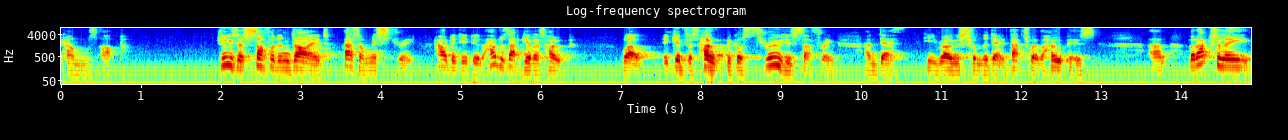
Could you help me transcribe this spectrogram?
comes up. Jesus suffered and died. That's a mystery. How did he do that? How does that give us hope? Well, it gives us hope because through his suffering and death, he rose from the dead. That's where the hope is. Um, but actually,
